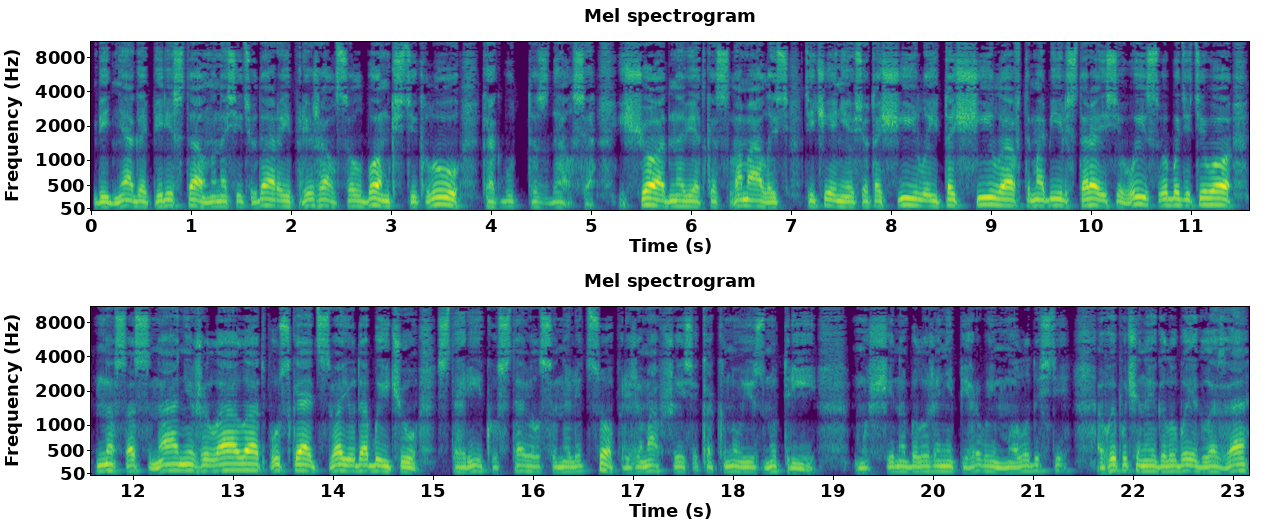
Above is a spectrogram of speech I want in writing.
Бедняга перестал наносить удары и прижался лбом к стеклу, как будто сдался. Еще одна ветка сломалась, течение все тащило и тащило автомобиль, стараясь высвободить его, но сосна не желала отпускать свою добычу. Старик уставился на лицо, прижимавшееся к окну изнутри. Мужчина был уже не первой молодости. Выпученные голубые глаза,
